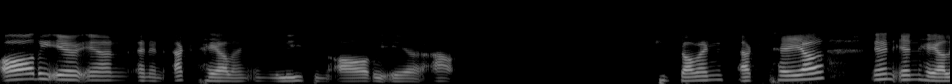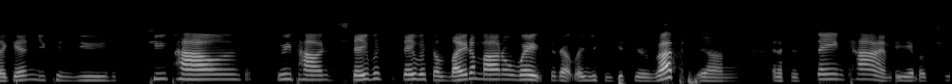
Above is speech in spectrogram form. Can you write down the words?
all the air in and then exhaling and releasing all the air out. Keep going. Exhale and inhale. Again, you can use two pounds, three pounds. Stay with stay with a light amount of weight so that way you can get your reps in, and at the same time be able to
